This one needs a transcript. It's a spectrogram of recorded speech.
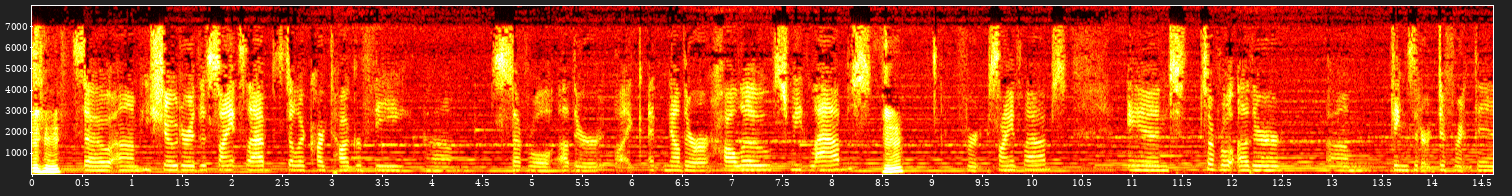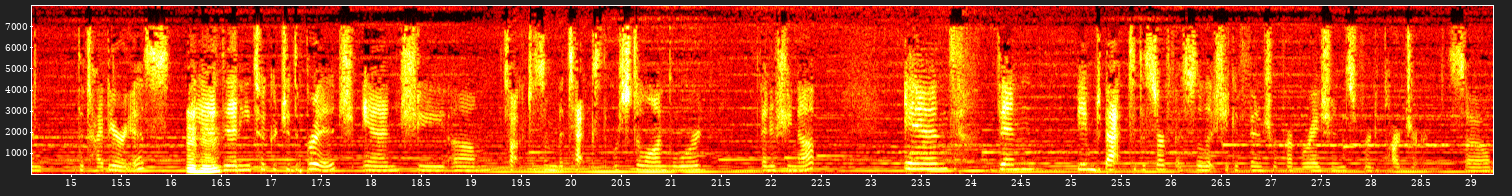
hmm So um, he showed her the science lab, stellar cartography, um, several other like now there are holosuite labs Mhm. for science labs, and several other um, things that are different than the Tiberius. Mhm. And then he took her to the bridge, and she um, talked to some of the techs that were still on board, finishing up, and then beamed back to the surface so that she could finish her preparations for departure. So,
